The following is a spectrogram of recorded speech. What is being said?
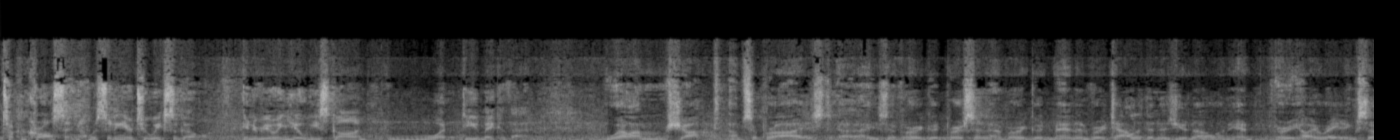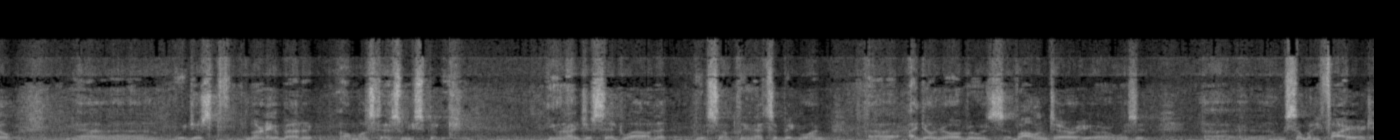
Tucker Carlson was sitting here two weeks ago interviewing you. He's gone. What do you make of that? Well, I'm shocked. I'm surprised. Uh, he's a very good person, a very good man, and very talented, as you know, and he had very high ratings. So uh, we're just learning about it almost as we speak. You and I just said, wow, that was something. That's a big one. Uh, I don't know if it was voluntary or was it uh, somebody fired.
